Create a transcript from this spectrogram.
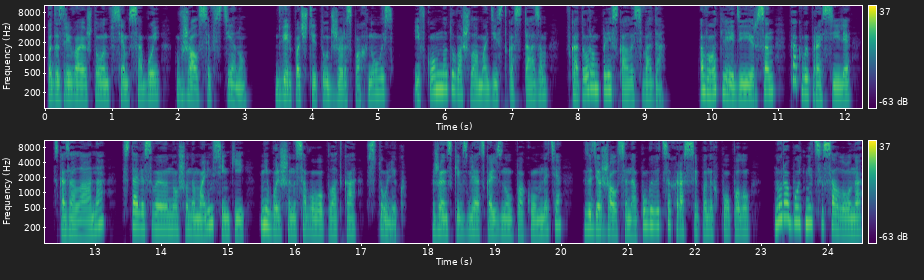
Подозреваю, что он всем собой вжался в стену. Дверь почти тут же распахнулась, и в комнату вошла модистка с тазом, в котором плескалась вода. «Вот, леди Ирсон, как вы просили», — сказала она, — ставя свою ношу на малюсенький, не больше носового платка, столик. Женский взгляд скользнул по комнате, задержался на пуговицах, рассыпанных по полу, но работница салона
